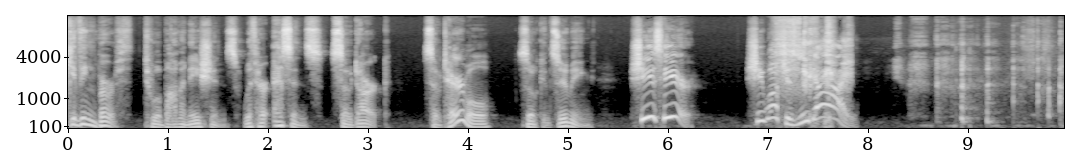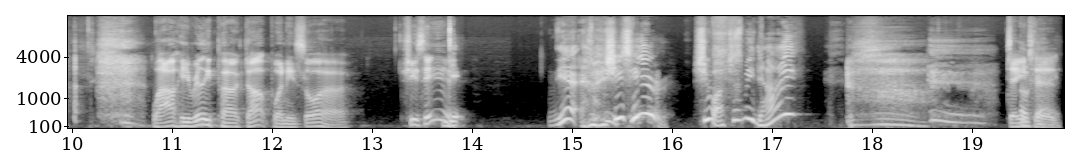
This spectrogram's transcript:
giving birth to abominations with her essence so dark, so terrible, so consuming. She is here. She watches me die. wow, he really perked up when he saw her. She's here. Yeah. Yeah, she's here. She watches me die. Dated. Okay.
